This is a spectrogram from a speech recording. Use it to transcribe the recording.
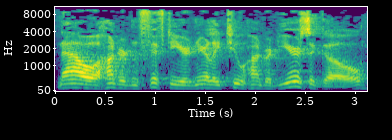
now 150 or nearly 200 years ago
